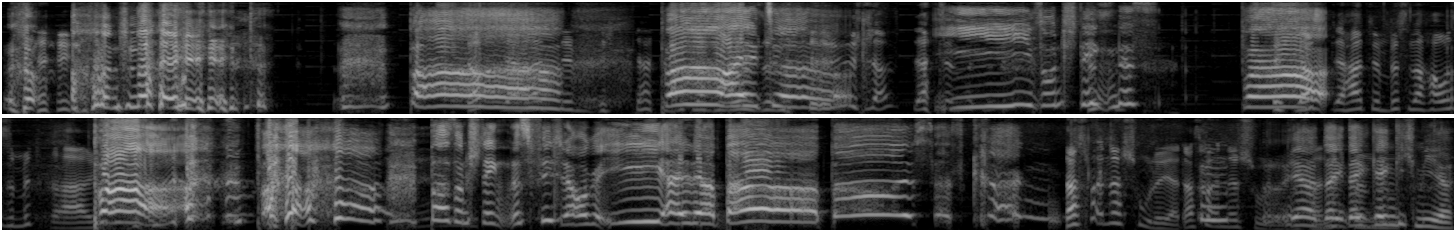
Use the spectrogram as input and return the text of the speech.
Oh nein! Bah! ich, Bah, Alter! Ich Ih, so ein stinkendes. ich Bah! glaub, der hat den bis nach Hause mittragen. Bah! Bah! Bah, so ein stinkendes Fischauge. Ih, Alter, bah! Bah, ist das krank. Das war in der Schule, ja, das war in der Schule. Ja, da, da denke ich mir.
